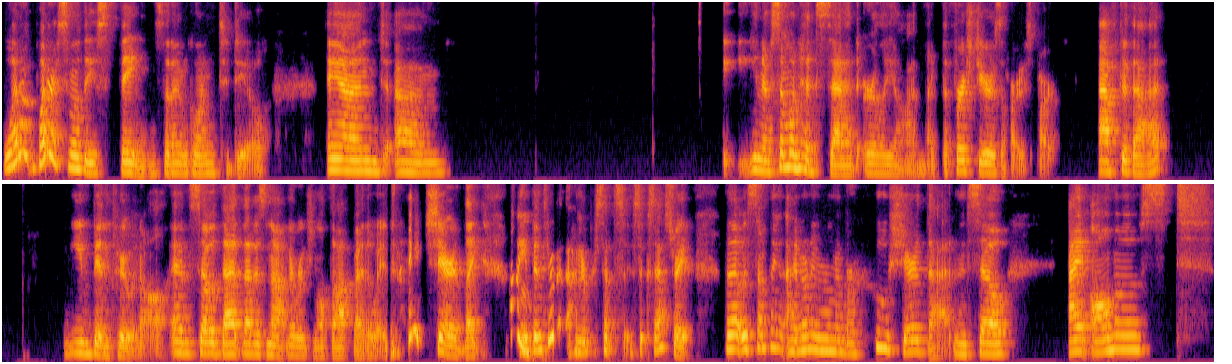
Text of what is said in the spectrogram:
What what are some of these things that I'm going to do? And um, you know, someone had said early on, like the first year is the hardest part. After that, you've been through it all. And so that that is not an original thought, by the way, shared. Like, oh, you've been through it, 100% success rate. But that was something I don't even remember who shared that. And so I almost,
